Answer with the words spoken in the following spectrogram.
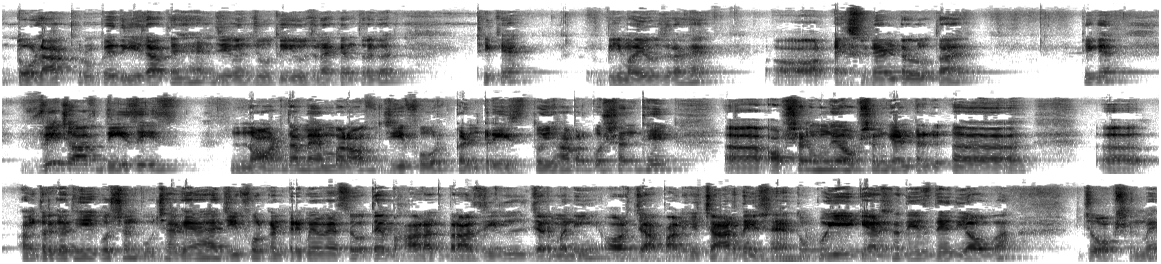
दो लाख रुपए दिए जाते हैं जीवन ज्योति योजना के अंतर्गत, ठीक है? बीमा योजना है और एक्सीडेंटल होता है, ठीक है? Which of these is not the member of G four countries तो यहाँ पर क्वेश्चन थे ऑप्शन होंगे ऑप्शन के अंतर्गत ही क्वेश्चन पूछा गया है। जी फोर कंट्री में वैसे होते हैं भारत, ब्राज़ील, जर्मनी और जापान, ये चार देश हैं। तो कोई एक ऐसा देश दे दिया होगा जो ऑप्शन में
